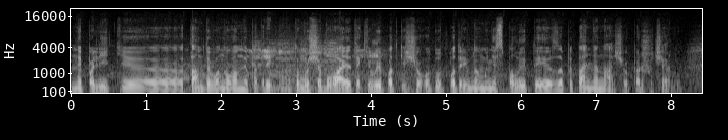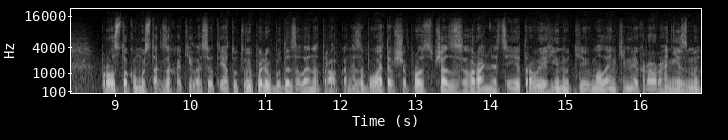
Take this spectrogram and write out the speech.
не паліть е, там, де воно вам не потрібно. Тому що бувають такі випадки, що отут потрібно мені спалити запитання на що в першу чергу. Просто комусь так захотілося. От я тут випалю, буде зелена травка. Не забувайте, що під час згорання цієї трави гинуть і маленькі мікроорганізми,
